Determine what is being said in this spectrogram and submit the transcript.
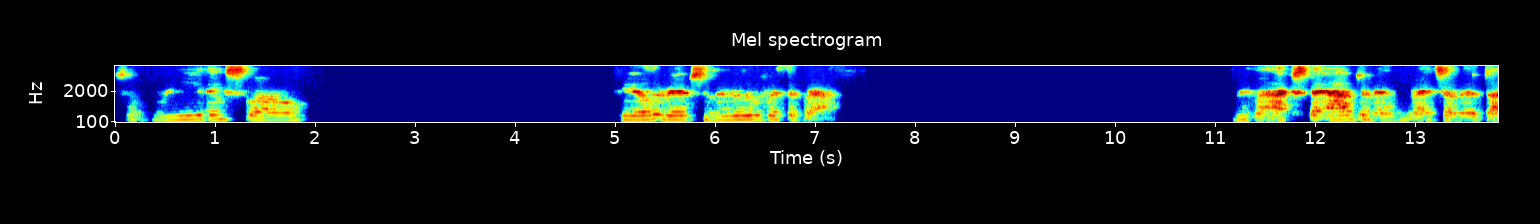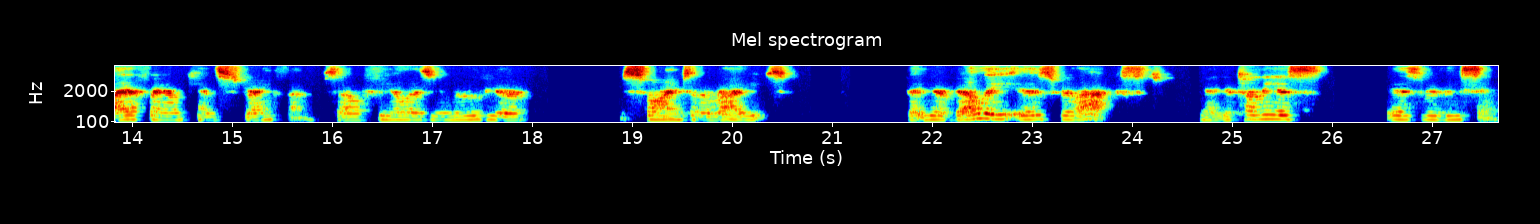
So breathing slow. Feel the ribs move with the breath. relax the abdomen, right? So the diaphragm can strengthen. So feel as you move your spine to the right that your belly is relaxed. Yeah, your tummy is is releasing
